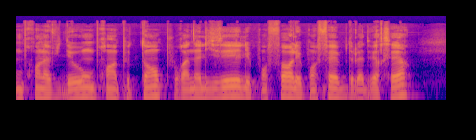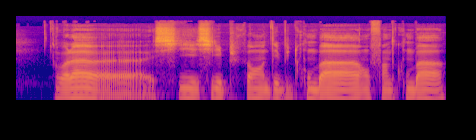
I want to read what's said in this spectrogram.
on, prend la vidéo, on prend un peu de temps pour analyser les points forts, les points faibles de l'adversaire. Voilà, euh, si- s'il est plus fort en début de combat, en fin de combat,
